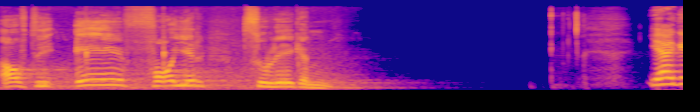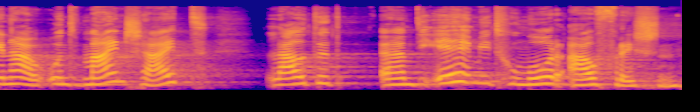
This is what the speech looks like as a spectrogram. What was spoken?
auf die Ehefeuer zu legen. Ja, genau. Und mein Scheit lautet, ähm, die Ehe mit Humor auffrischen.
